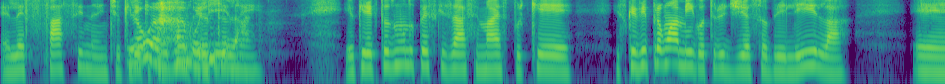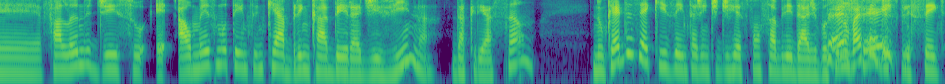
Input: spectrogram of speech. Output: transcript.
ela é fascinante. Eu queria Eu que todo mundo, eu Lila. também. Eu queria que todo mundo pesquisasse mais, porque escrevi para um amigo outro dia sobre Lila, é, falando disso, é, ao mesmo tempo em que a brincadeira divina da criação, não quer dizer que isenta a gente de responsabilidade. Você não vai ser Perfeito. displicente.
